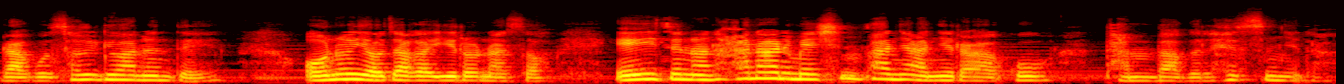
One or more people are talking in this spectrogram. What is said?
라고 설교하는데 어느 여자가 일어나서 에이즈는 하나님의 심판이 아니라고 반박을 했습니다.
